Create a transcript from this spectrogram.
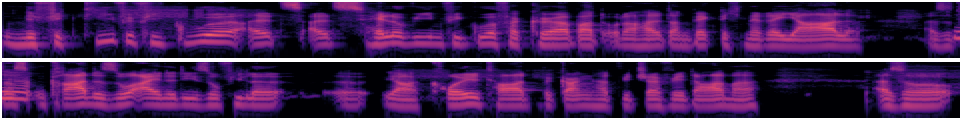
'ne fiktive Figur als als Halloween-Figur verkörpert oder halt dann wirklich 'ne reale. Also, das Ja. und grade so eine, die so viele, äh, ja, Gräueltaten begangen hat wie Jeffrey Dahmer. Also,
